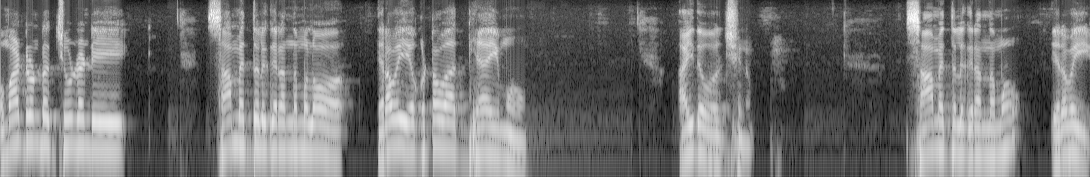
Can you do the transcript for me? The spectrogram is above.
ఒక మాట ఉంటుంది చూడండి. సామెతల గ్రంథములో ఇరవై ఒకటవ అధ్యాయము ఐదవ వచనం. సామెతల గ్రంథము ఇరవై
